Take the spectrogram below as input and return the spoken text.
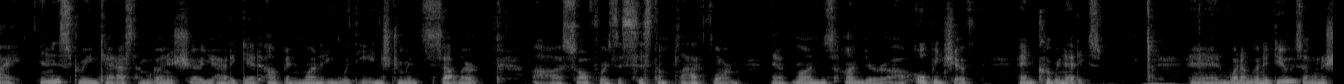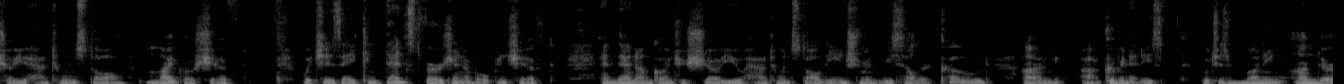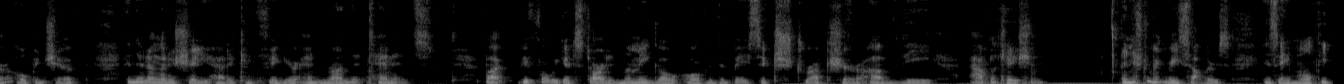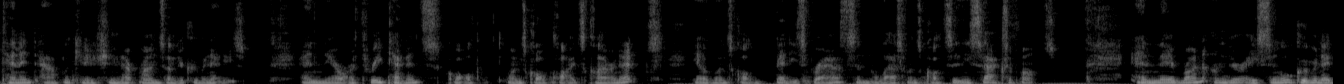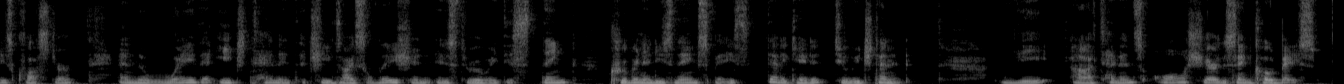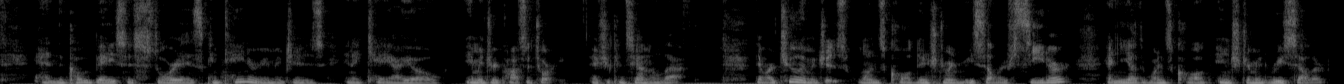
Hi, in this screencast I'm going to show you how to get up and running with the Instrument Seller uh, software as a system platform that runs under uh, OpenShift and Kubernetes. And what I'm going to do is I'm going to show you how to install Microshift, which is a condensed version of OpenShift, and then I'm going to show you how to install the Instrument Reseller code on uh, Kubernetes, which is running under OpenShift, and then I'm going to show you how to configure and run the tenants. But before we get started, let me go over the basic structure of the application. Instrument Resellers is a multi-tenant application that runs under Kubernetes. And there are three tenants called, one's called Clyde's Clarinets, the other one's called Betty's Brass, and the last one's called Sydney Saxophones and they run under a single Kubernetes cluster. And the way that each tenant achieves isolation is through a distinct Kubernetes namespace dedicated to each tenant. The uh, tenants all share the same code base, and the code base is stored as container images in a Quay.io image repository, as you can see on the left. There are two images. One's called Instrument Reseller Seeder, and the other one's called Instrument Reseller.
